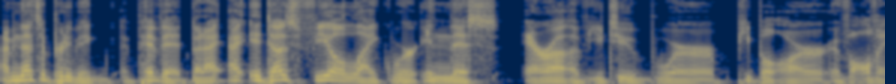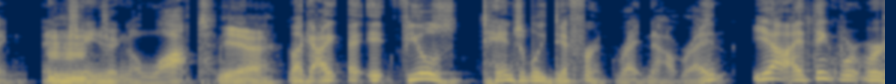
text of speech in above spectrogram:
Yeah. I mean, that's a pretty big pivot, but I, I, it does feel like we're in this era of YouTube where people are evolving and Mhm. changing a lot. Yeah. Like I, it feels tangibly different right now, right? Yeah, I think we're, we're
